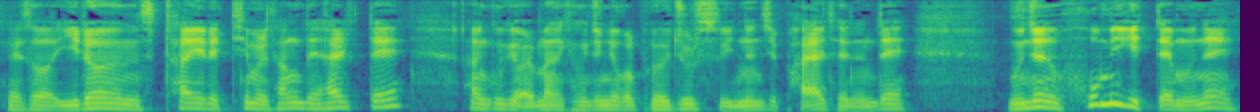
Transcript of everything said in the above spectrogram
그래서 이런 스타일의 팀을 상대할 때 한국이 얼마나 경쟁력을 보여줄 수 있는지 봐야 되는데 문제는 홈이기 때문에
